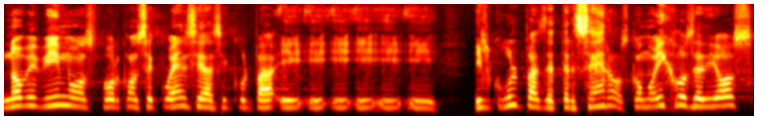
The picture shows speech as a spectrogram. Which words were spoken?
No vivimos por consecuencias y, culpa, y, culpas de terceros. Como hijos de Dios,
